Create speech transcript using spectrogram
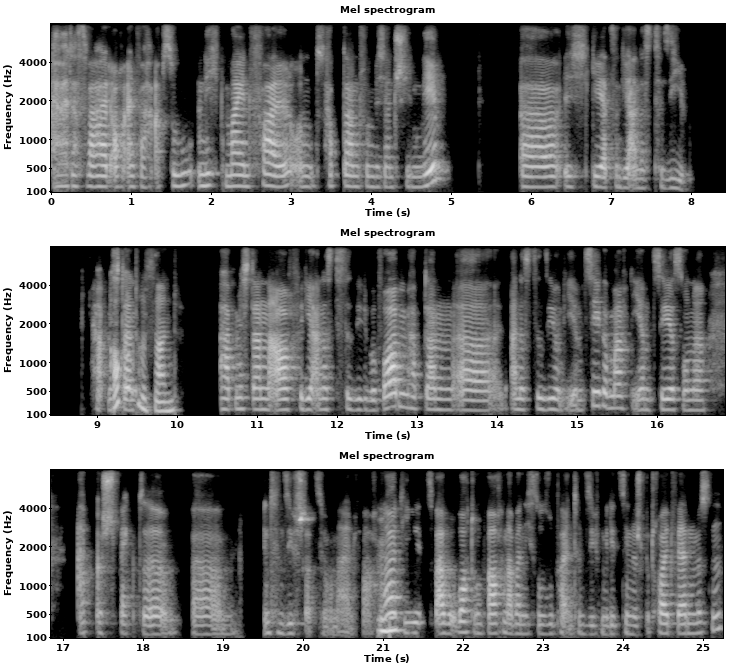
Aber das war halt auch einfach absolut nicht mein Fall und habe dann für mich entschieden: „Ne, äh, ich gehe jetzt in die Anästhesie.“ Habe mich Auch dann interessant. Habe mich dann auch für die Anästhesie beworben, habe dann, äh, Anästhesie und IMC gemacht. IMC ist so 'ne abgespeckte, ähm, Intensivstation einfach, ne, Mhm. die zwar Beobachtung brauchen, aber nicht so super intensiv medizinisch betreut werden müssen.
